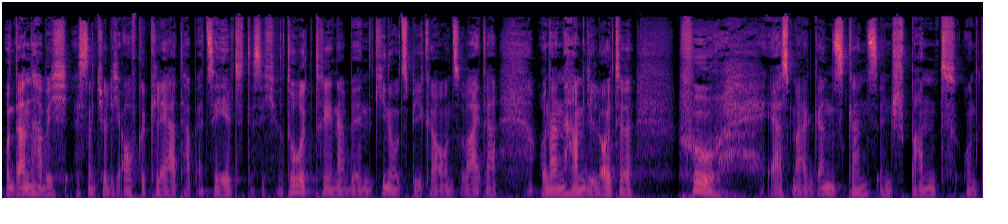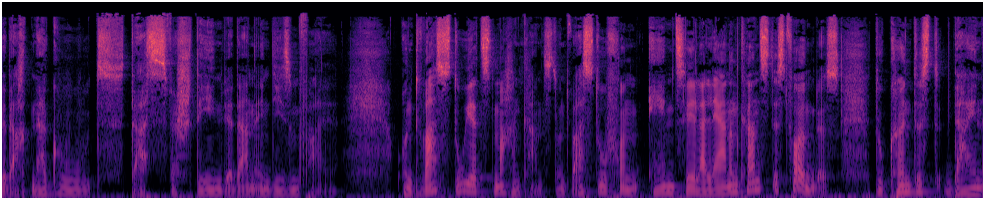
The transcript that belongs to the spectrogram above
Und dann habe ich es natürlich aufgeklärt, habe erzählt, dass ich Rhetoriktrainer bin, Keynote-Speaker und so weiter. Und dann haben die Leute Puh, erstmal ganz, ganz entspannt und gedacht, na gut, das verstehen wir dann in diesem Fall. Und was du jetzt machen kannst und was du vom AIM-Zähler lernen kannst, ist folgendes. Du könntest dein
